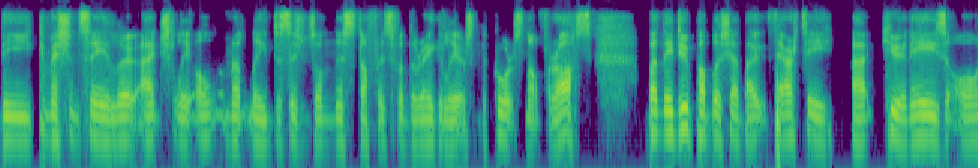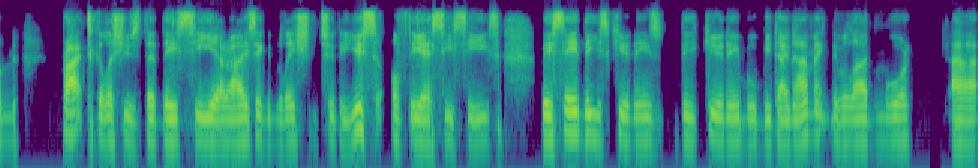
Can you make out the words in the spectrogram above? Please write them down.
the commission say, look, actually, ultimately, decisions on this stuff is for the regulators and the courts, not for us. But they do publish about 30 uh, Q&As on practical issues that they see arising in relation to the use of the SCCs. They say these Q&As, the Q&A will be dynamic. They will add more uh,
